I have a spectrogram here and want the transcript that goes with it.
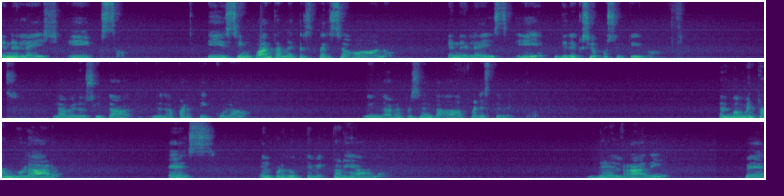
en l'eix X i 50 metres per segon en l'eix Y, direcció positiva. La velocitat de la partícula vindrà representada per este vector. El moment angular és el producte vectorial del radi per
